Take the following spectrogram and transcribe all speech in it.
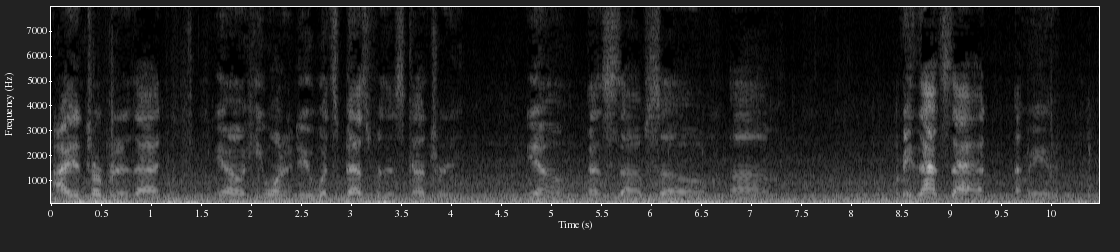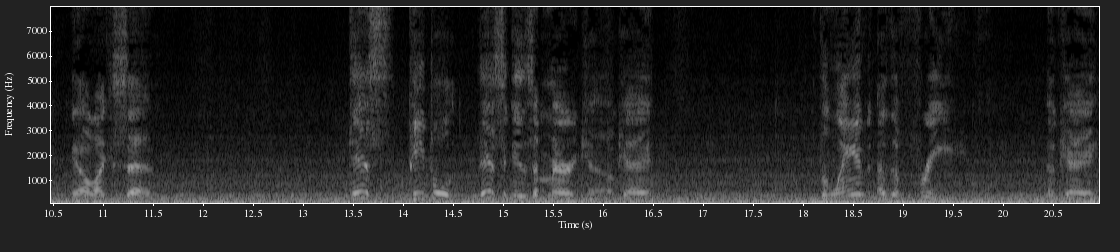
I interpreted that you know he wanted to do what's best for this country, you know, and stuff. So um, I mean, that's that. I mean, you know, like I said, this people this is America, okay? The land of the free, okay?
